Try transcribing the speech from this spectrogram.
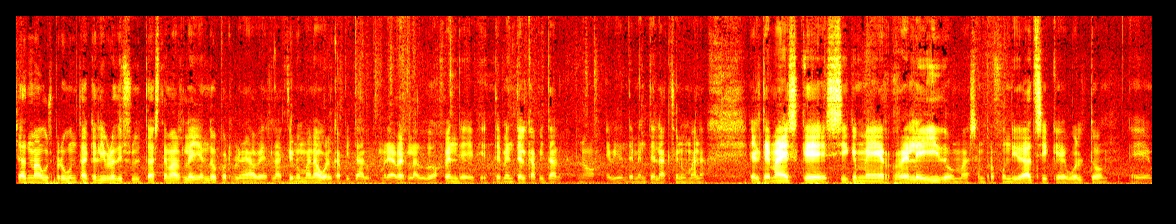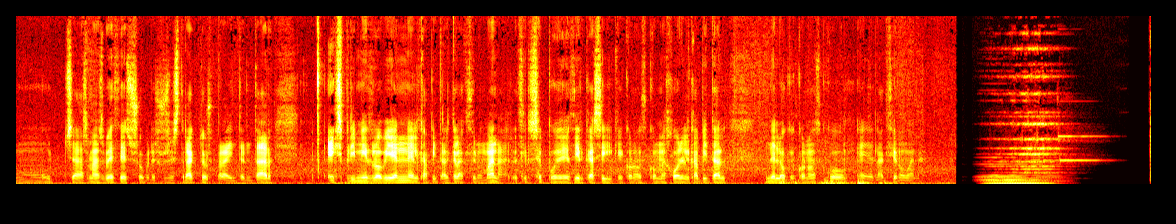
Shad Magus pregunta qué libro disfrutaste más leyendo por primera vez, La acción humana o El capital. Hombre, a ver, la duda ofende, evidentemente el capital. No, evidentemente la acción humana. El tema es que sí que me he releído más en profundidad, sí que he vuelto eh, muchas más veces sobre sus extractos para intentar exprimirlo bien el capital que la acción humana. Es decir, se puede decir casi que conozco mejor el capital de lo que conozco eh, la acción humana.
